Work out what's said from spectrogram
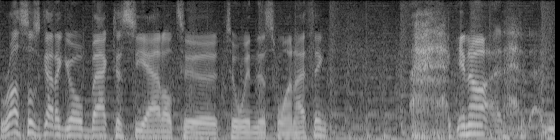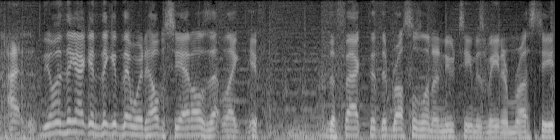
Russell's got to go back to Seattle to to win this one. I think you know, I, the only thing I can think of that would help Seattle is that, like, if the fact that the Russell's on a new team has made him rusty.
